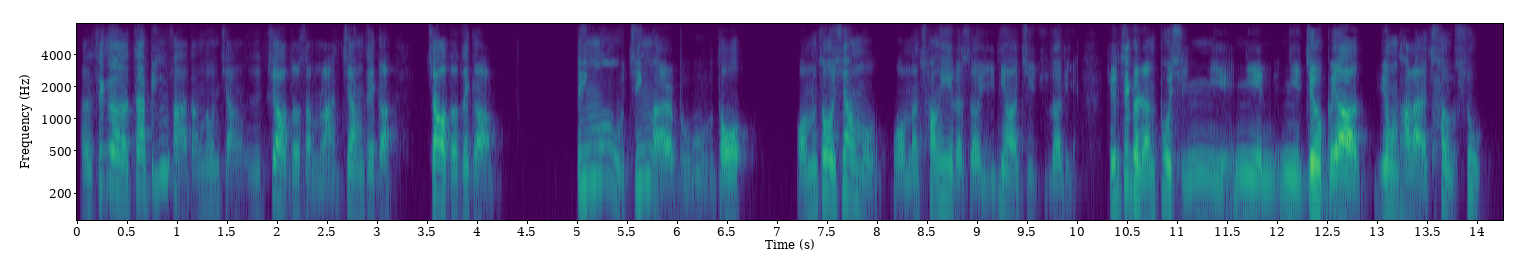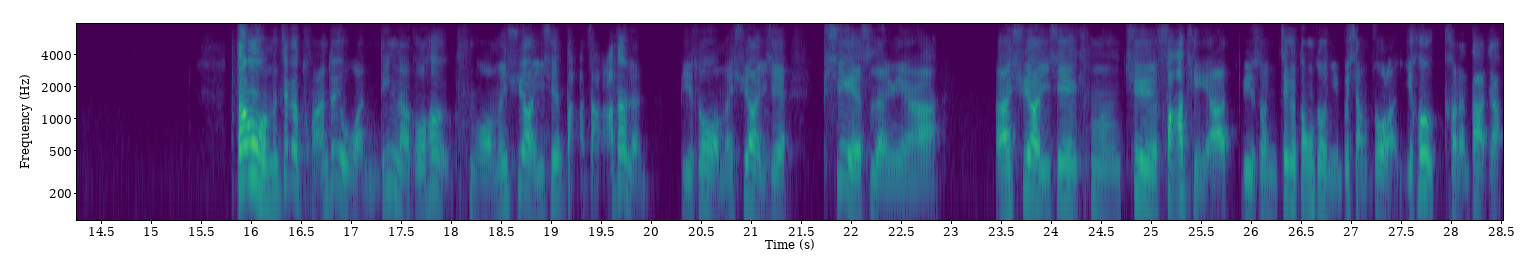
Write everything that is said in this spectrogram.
呃，这个在兵法当中讲叫做什么了？讲这个叫做这个。兵务精而不务多。我们做项目，我们创业的时候一定要记住这点。就这个人不行，你你你就不要用他来凑数。当我们这个团队稳定了过后，我们需要一些打杂的人，比如说我们需要一些 PS 人员啊，啊需要一些嗯去发帖啊。比如说你这个动作你不想做了，以后可能大家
